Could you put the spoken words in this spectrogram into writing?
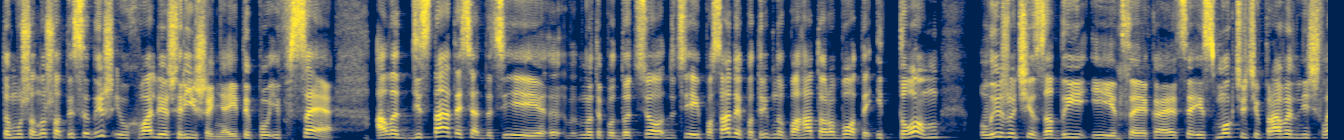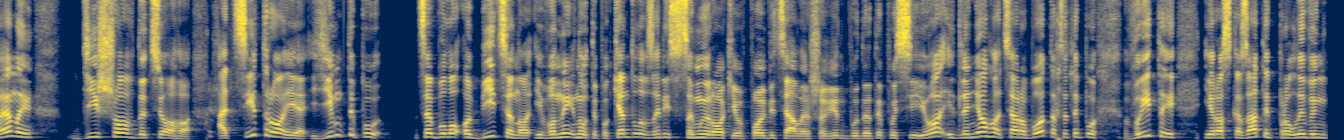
тому що ну що, ти сидиш і ухвалюєш рішення, і типу, і все. Але дістатися до цієї, е, ну, типу, до цього до цієї посади потрібно багато роботи. І Том. Лижучи зади і це яка і смокчучи правильні члени, дійшов до цього. А ці троє їм, типу, це було обіцяно, і вони, ну, типу, Кендалу взагалі з семи років пообіцяли, що він буде, типу, CEO, І для нього ця робота це, типу, вийти і розказати про Living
